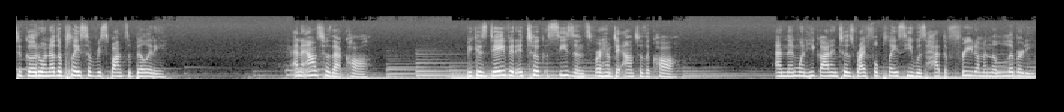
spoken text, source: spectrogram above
to go to another place of responsibility and answer that call. Because David, it took seasons for him to answer the call. And then when he got into his rightful place, he was had the freedom and the liberty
